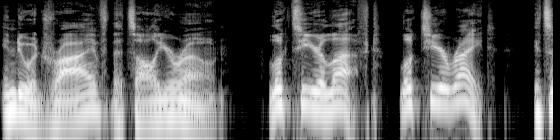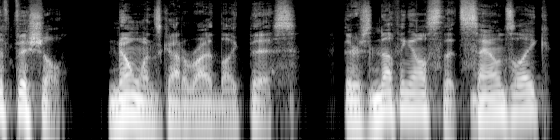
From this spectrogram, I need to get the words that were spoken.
into a drive that's all your own. Look to your left, look to your right. It's official. No one's got a ride like this. There's nothing else that sounds like,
